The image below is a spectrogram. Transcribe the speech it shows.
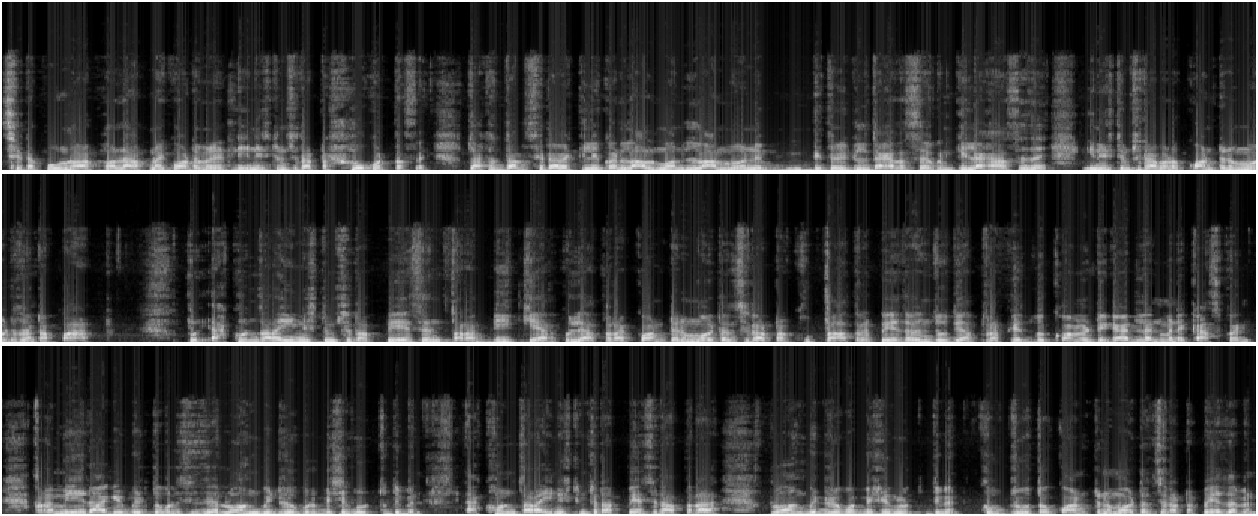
সেটা পূর্ণ হওয়ার ফলে আপনাকে অটোমেটিকলি ইনস্টিম সেটআপটা শো করতেছে। তো এখন আপনি সেটাপে ক্লিক করেন লালমন লালমনের ভিতরে গেলে দেখা যাচ্ছে ওখানে কি লেখা আছে যে ইনস্টিম সেটআপ হলো কন্টেন্ট মনিটাইজেশন একটা পার্ট তো এখন যারা ইনস্টিম সেটআপ পেয়েছেন, তারা বি কেয়ারফুলি আপনারা কন্টেন্ট মনিটাইজেশন সেটআপটা খুব তাড়াতাড়ি পেয়ে যাবেন যদি আপনারা ফেসবুক কমিউনিটি গাইডলাইন মেনে কাজ করেন। আর আমি এর আগে ভিডিওতে বলেছি যে লং ভিডিওর উপর বেশি গুরুত্ব দিবেন। এখন যারা ইনস্টিম সেটআপ পেয়েছেন, আপনারা লং ভিডিওর উপর বেশি গুরুত্ব দিবেন। খুব দ্রুত কন্টেন্ট মনিটাইজেশন সেটআপটা পেয়ে যাবেন।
